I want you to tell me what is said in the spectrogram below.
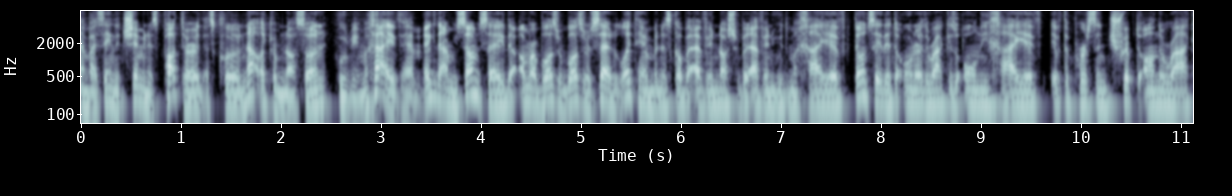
And by saying that Shimon is putter, that's clearly not like Rav Nassan, who would be mechayiv him. Igdam, some say that Amar Blazer Blazer said, Don't say that the owner of the rock is only chayiv if the person tripped on the rock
